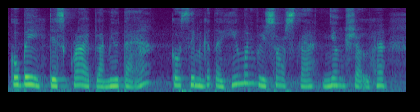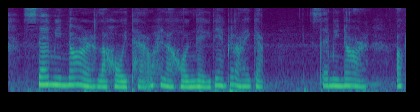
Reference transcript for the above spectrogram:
Câu B, describe là miêu tả. Câu C mình có từ human resource là nhân sự ha. Seminar là hội thảo hay là hội nghị đây em, rất là hay gặp. Seminar, Ok.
